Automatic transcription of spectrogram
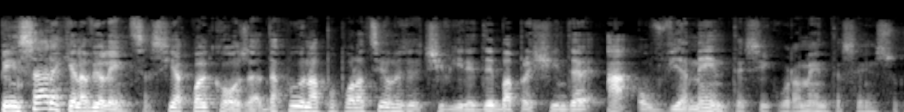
Pensare che la violenza sia qualcosa da cui una popolazione civile debba prescindere ha ovviamente sicuramente senso,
